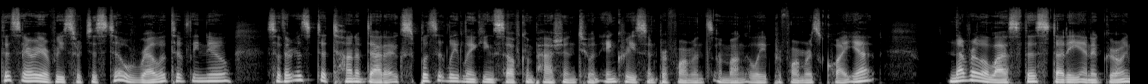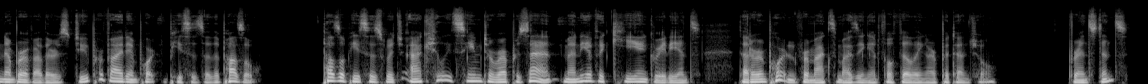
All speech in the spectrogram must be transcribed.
This area of research is still relatively new, so there isn't a ton of data explicitly linking self compassion to an increase in performance among elite performers quite yet. Nevertheless, this study and a growing number of others do provide important pieces of the puzzle. Puzzle pieces which actually seem to represent many of the key ingredients that are important for maximizing and fulfilling our potential. For instance,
